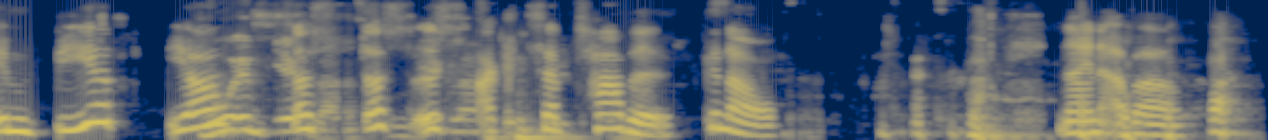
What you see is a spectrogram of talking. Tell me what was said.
Im Bier, ja, Nur im das, das Im ist akzeptabel. Genau. Nein, aber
